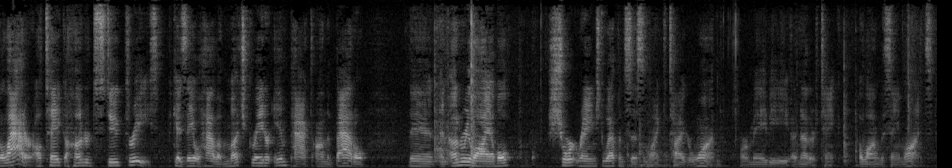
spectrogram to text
the latter. I'll take 100 Stug 3s because they will have a much greater impact on the battle than an unreliable, short ranged weapon system like the Tiger 1 or maybe another tank along the same lines.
